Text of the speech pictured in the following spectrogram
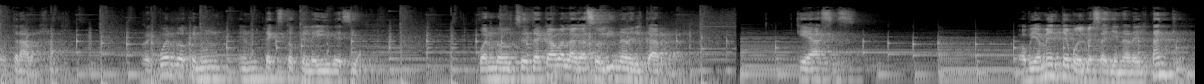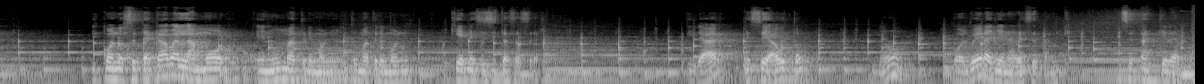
¿O trabajar? Recuerdo que en un, en un texto que leí decía, cuando se te acaba la gasolina del carro, ¿qué haces? Obviamente vuelves a llenar el tanque. Y cuando se te acaba el amor en un matrimonio, en tu matrimonio, ¿qué necesitas hacer? ¿Tirar ese auto? No, volver a llenar ese tanque, ese tanque de amor.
